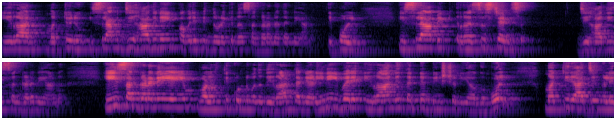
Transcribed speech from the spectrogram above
ഇറാൻ മറ്റൊരു ഇസ്ലാമിക് ജിഹാദിനെയും അവർ പിന്തുണയ്ക്കുന്ന സംഘടന തന്നെയാണ്. ഇപ്പോൾ ഇസ്ലാമിക് റെസിസ്റ്റൻസ് ജിഹാദി സംഘടനയാണ്. ഈ സംഘടനയെയും വളർത്തിക്കൊണ്ടുവന്നത് ഇറാൻ തന്നെയാണ്. ഇനി ഇവരെ ഇറാന് തന്നെ ഭീഷണിയാകുമ്പോൾ മറ്റ് രാജ്യങ്ങളെ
